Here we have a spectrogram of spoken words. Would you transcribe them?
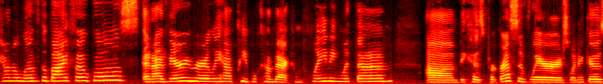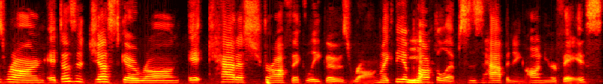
kind of love the bifocals, and I very rarely have people come back complaining with them um, because progressive wearers, when it goes wrong, it doesn't just go wrong, it catastrophically goes wrong. Like the Yeah. apocalypse is happening on your face.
